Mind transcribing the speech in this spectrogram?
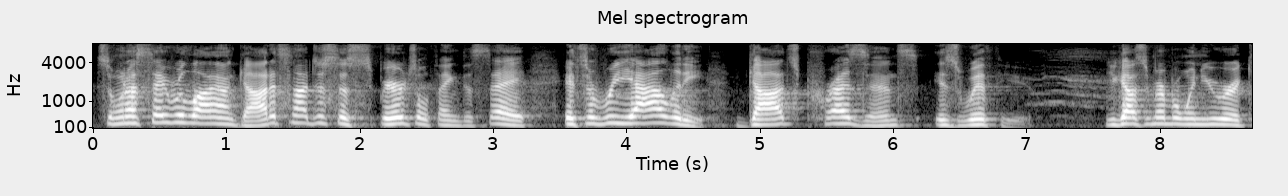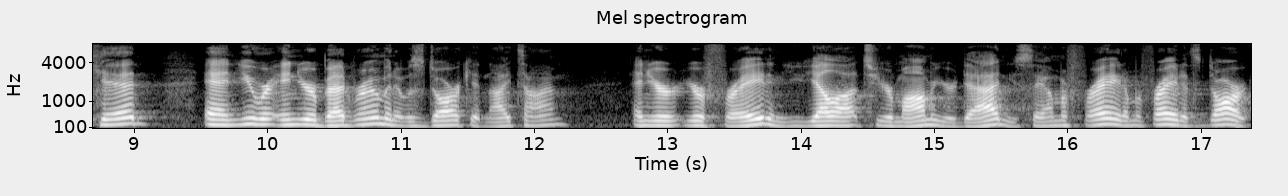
So when I say rely on God, it's not just a spiritual thing to say, it's a reality. God's presence is with you. You guys remember when you were a kid and you were in your bedroom and it was dark at nighttime? And you're, you're afraid and you yell out to your mom or your dad and you say, I'm afraid, I'm afraid, it's dark.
